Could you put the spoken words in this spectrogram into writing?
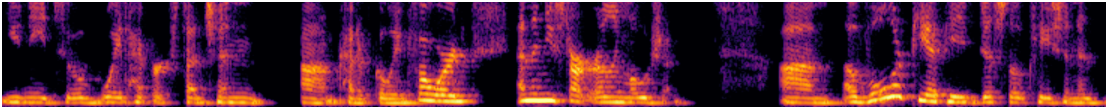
You need to avoid hyperextension um, kind of going forward. And then you start early motion. Um, a volar PIP dislocation is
